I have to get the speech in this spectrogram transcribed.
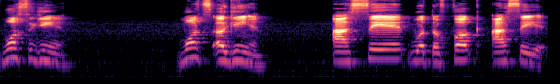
Once again, once again, I said what the fuck I said.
